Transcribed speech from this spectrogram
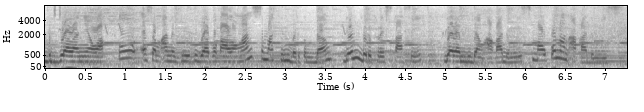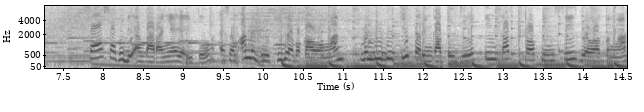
berjalannya waktu, SMA Negeri 3 Pekalongan semakin berkembang dan berprestasi dalam bidang akademis maupun non-akademis. Salah satu di antaranya yaitu SMA Negeri 3 Pekalongan menduduki peringkat 7 tingkat Provinsi Jawa Tengah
